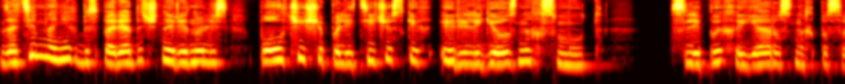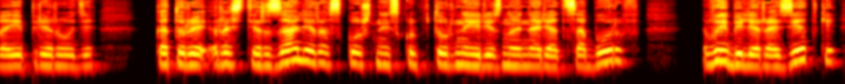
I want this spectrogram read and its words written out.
Затем на них беспорядочно ринулись полчища политических и религиозных смут, слепых и яростных по своей природе, которые растерзали роскошный скульптурный резной наряд соборов, выбили розетки,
